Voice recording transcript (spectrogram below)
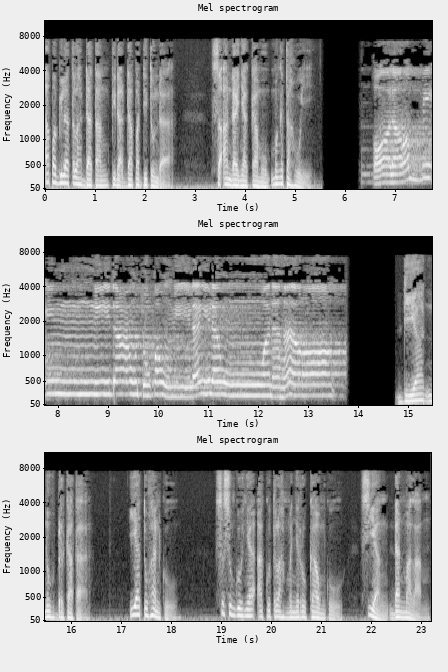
apabila telah datang tidak dapat ditunda. Seandainya kamu mengetahui, قال رب إني دعوت قومي ليلا ونهارا dia Nuh berkata, Ya Tuhanku, sesungguhnya aku telah menyeru kaumku siang dan malam.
